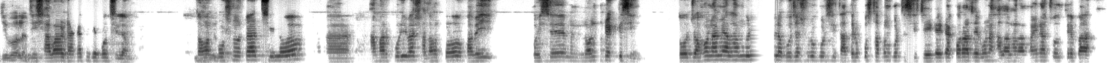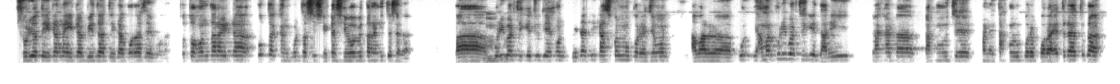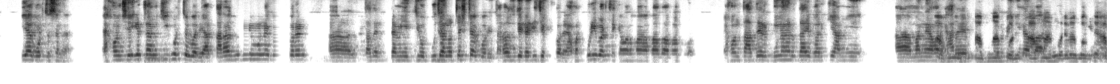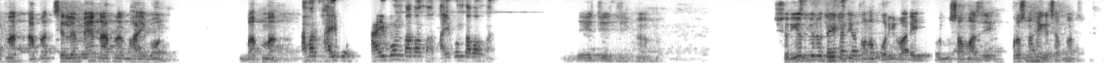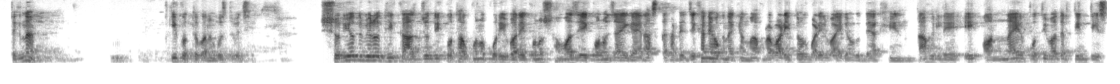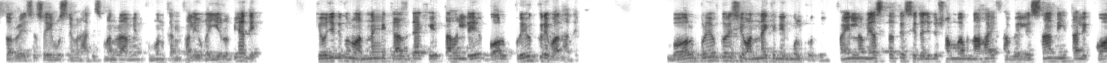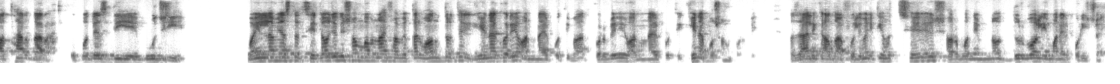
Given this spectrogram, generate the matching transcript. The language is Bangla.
জি বলেন। জি সাভার ঢাকা থেকে বলছিলাম। তো আমার প্রশ্নটা ছিল আমার পরিবার সাধারণত ভাবেই হয়েছে নন প্র্যাকটিসিং তো যখন আমি আলহামদুলিল্লাহ বোঝা শুরু করছি তাদের উপস্থাপন করতেছি যে এটা এটা করা যাবে না হালাল হারাম মাইনা চলতে বা শরীয়তে এটা না এটা বেদাত এটা করা যাবে না। তো তখন তারা এটা প্রত্যাখ্যান করতেছে সেটা সেভাবে তারা নিতেছে না। বা পরিবার থেকে যদি এখন বেদাতি কাজকর্ম করে যেমন আবার আমার পরিবার থেকে দাড়ি রাখাটা টাকনুর হচ্ছে মানে টাকনুর উপরে পড়া এতটা এতটা ইয়া করতেছে না। এখন সেই ক্ষেত্রে আমি কি করতে পারি? আর তারা যদি মনে করেন তাদের আমি যে বোঝানোর চেষ্টা করি তারা যদি এটা রিজেক্ট করে আমার পরিবার থেকে আমার মা বাবা বা এখন তাদের গুনার দায়ভার কি আমি মানে আমার ঘরে আপনার পরিবার বলতে আপনার আপনার ছেলে মেয়ে না আপনার ভাই বোন বাপ মা? আমার ভাই বোন ভাই বোন বাবা মা ভাই বোন বাবা মা। জি জি জি হ্যাঁ। শরীয়ত বিরোধী যদি কোনো পরিবারে কোন সমাজে প্রশ্ন হয়ে গেছে আপনার ঠিক না? কি করতে পারেন বুঝতে পেরেছি। শরীয়ত বিরোধী কাজ যদি কোথাও কোনো পরিবারে, কোনো সমাজে, কোনো জায়গায়, রাস্তাঘাটে, যেখানে হোক না কেন, আপনার বাড়িতে হোক, বাড়ির বাইরে হোক দেখেন, তাহলে এই অন্যায়ের প্রতিবাদের তিনটি স্তর রয়েছে সেই মুসলিমের হাদিস। মান রামিন কুমন কান ফালি ওগাইয়ের বিয়াদে। কেউ যদি কোনো অন্যায় কাজ দেখে, তাহলে বল প্রয়োগ করে বাধা দেবে। বল প্রয়োগ করে সে অন্যায়কে নির্মূল করবে। ফাইনলাম ইয়াস্তাতে, সেটা যদি সম্ভব না হয়, ফাবে লেসানি, তাহলে কথার দ্বারা, উপদেশ দিয়ে বুঝিয়ে ওয়াইনলাম ইয়াস্তাত সেটাও যদি সম্ভব না হয় ফাবে তার অন্তর থেকে ঘৃণা করে অন্যায়ের প্রতিবাদ করবে, অন্যায়ের প্রতি ঘৃণা পোষণ করবে। এটি হচ্ছে সর্বনিম্ন দুর্বল ইমানের পরিচয়।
